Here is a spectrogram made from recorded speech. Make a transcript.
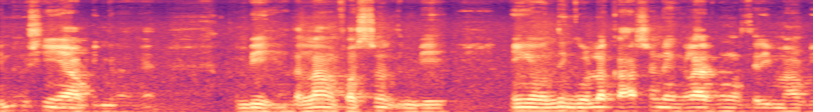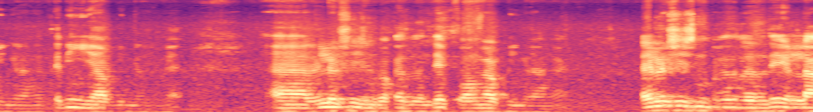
என்ன விஷயம் அப்படிங்கிறாங்க. தம்பி அதெல்லாம் ஃபஸ்ட்டு தம்பி. நீங்கள் வந்து இங்கே உள்ள கார் ஸ்டாண்டு எங்கெல்லாம் இருக்குன்னு தெரியுமா அப்படிங்கிறாங்க. தெரியுங்க அப்படிங்கிறாங்க. ரயில்வே ஸ்டேஷன் பக்கத்துலேருந்தே போங்க அப்படிங்கிறாங்க. ரயில்வே ஸ்டேஷன் பக்கத்தில் இருந்தே எல்லா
